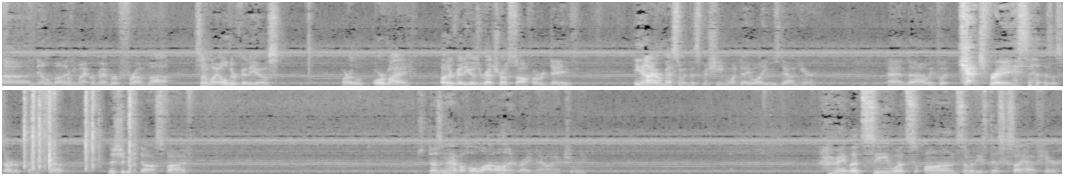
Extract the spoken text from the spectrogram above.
uh, Nilbud, you might remember from uh, some of my older videos, or or my other videos, retro software with Dave. He and I were messing with this machine one day while he was down here, and uh, we put catchphrase as a startup thing. So this should be DOS 5, which doesn't have a whole lot on it right now, actually. All right, let's see what's on some of these discs I have here.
